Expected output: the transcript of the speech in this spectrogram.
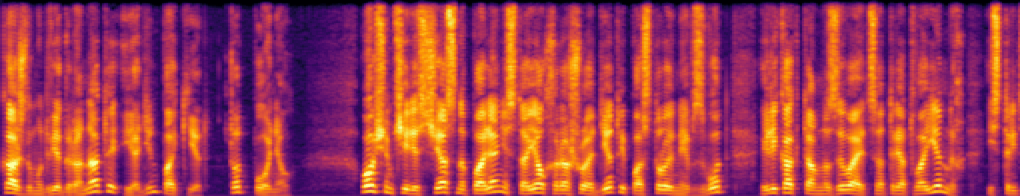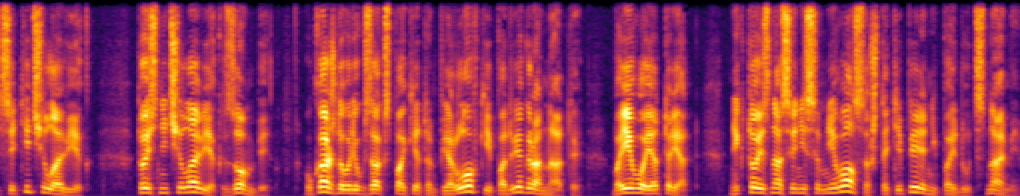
каждому две гранаты и один пакет. Тот понял. В общем, через час на поляне стоял хорошо одетый построенный взвод, или как там называется отряд военных, из 30 человек – то есть не человек, зомби. У каждого рюкзак с пакетом перловки и по две гранаты. Боевой отряд. Никто из нас и не сомневался, что теперь они пойдут с нами.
